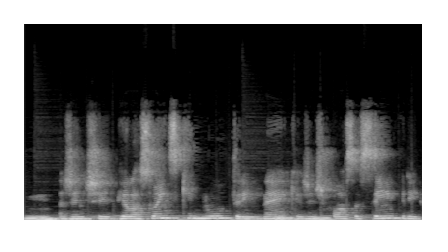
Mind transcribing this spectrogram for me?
Uhum. A gente, relações que nutrem, né? Uhum. Que a gente uhum. possa sempre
